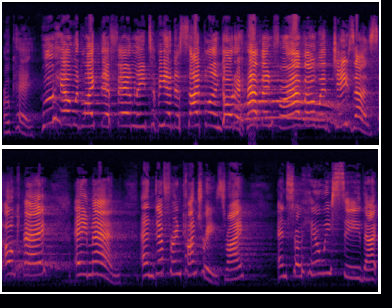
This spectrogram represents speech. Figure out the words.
Okay. Who here would like their family to be a disciple and go to heaven forever with Jesus? Okay. Amen. And different countries, right? And so here we see that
